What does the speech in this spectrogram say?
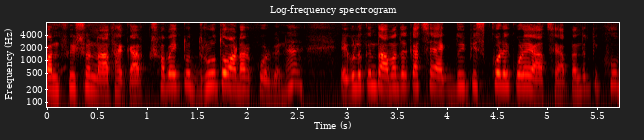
কনফিউশন না থাকে। আর সবাই একটু দ্রুত অর্ডার করবেন হ্যাঁ? এগুলো কিন্তু আমাদের কাছে এক, দুই পিস করে করে আছে। আপনাদেরকে খুব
